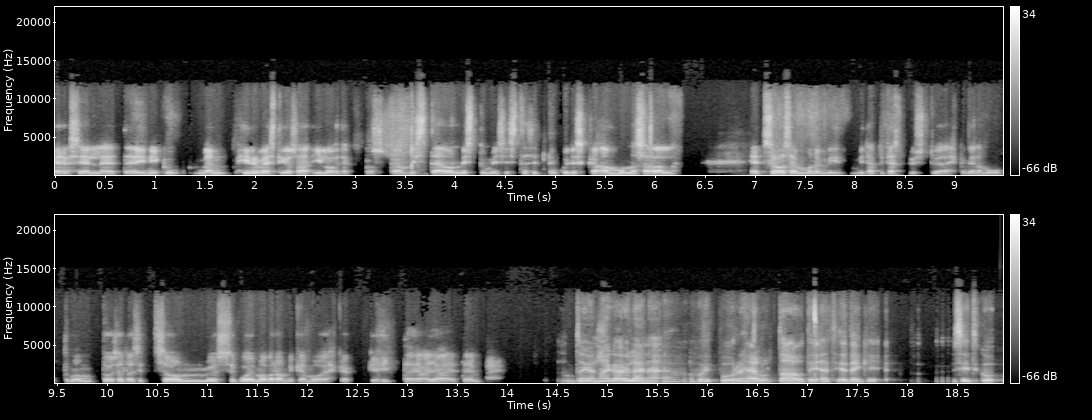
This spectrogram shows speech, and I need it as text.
perseelle, että ei niinku, mä en hirveästi osaa iloita koskaan mistään onnistumisista sitten kuitenkaan ammunnan saralla. Et se on semmoinen, mitä pitäisi pystyä ehkä vielä muuttamaan, mutta toisaalta sitten se on myös se voimavara, mikä mua ehkä kehittää ja ajaa eteenpäin. Toi on aika yleinen huippuurheilutauti, että jotenkin sit kun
